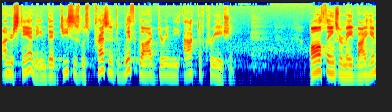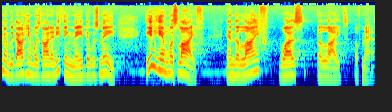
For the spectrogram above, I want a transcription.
understanding that Jesus was present with God during the act of creation. All things were made by him, and without him was not anything made that was made. In him was life, and the life was the light of man.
